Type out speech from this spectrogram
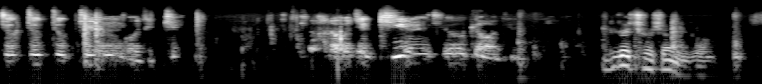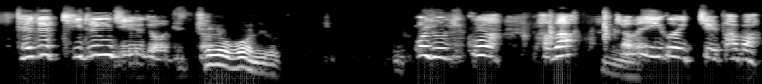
쭉쭉쭉 지우는 거 어딨지? 할아버지 기름 지우개 어디? 네가 치우잖아 이거. 되게 기름 지우개 어딨어? 찾아봐 이거. 어 여기 있구나. 봐봐. 음, 할아버지 이거 있지? 봐봐.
